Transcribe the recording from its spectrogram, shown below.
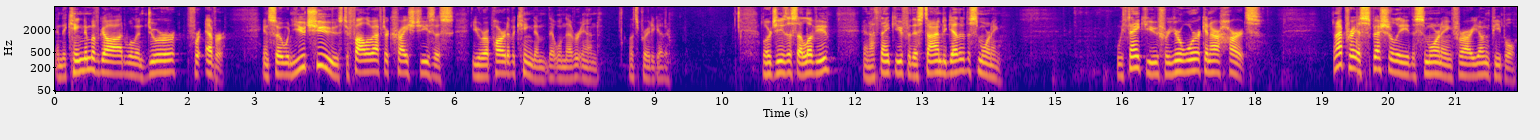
and the kingdom of God will endure forever. And so when you choose to follow after Christ Jesus, you are a part of a kingdom that will never end. Let's pray together. Lord Jesus, I love you, and I thank you for this time together this morning. We thank you for your work in our hearts. And I pray especially this morning for our young people.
